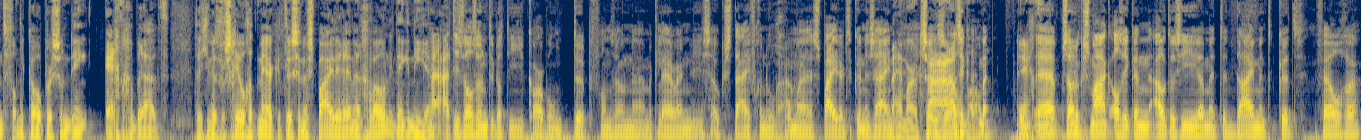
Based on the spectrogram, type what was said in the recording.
van de kopers zo'n ding echt gebruikt? Dat je het verschil gaat merken tussen een Spider en een gewoon? Ik denk het niet, hè? Nou ja, het is wel zo natuurlijk dat die carbon tub van zo'n eh, McLaren, die is ook stijf genoeg om een Spider te kunnen zijn. Nee, maar het sowieso, Maar als ik, Echt. eh, persoonlijke smaak, als ik een auto zie met de Diamond Cut velgen,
